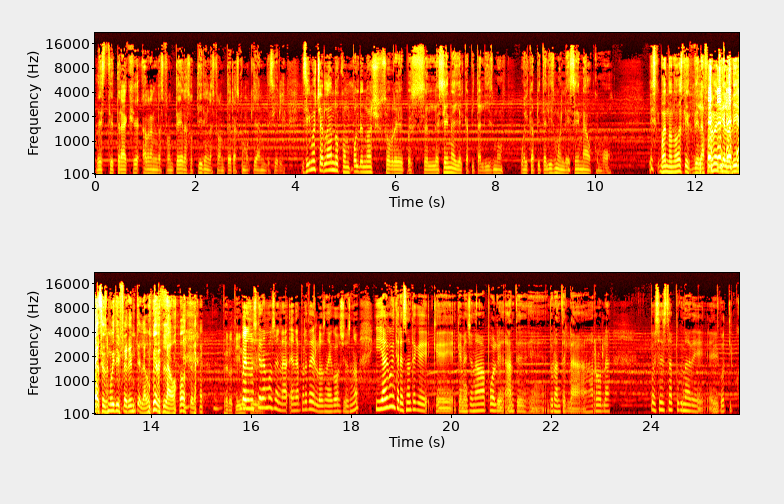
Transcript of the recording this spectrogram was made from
de este track, abran las fronteras o tiren las fronteras, como quieran decirle. Y seguimos charlando con Paul Denoch sobre pues la escena y el capitalismo, o el capitalismo en la escena, o como... Es que, bueno, no, es que de la forma en que lo digas es muy diferente la una de la otra. Pero tiene Bueno, que- nos quedamos en la, en la parte de los negocios, ¿no? Y algo interesante que, que, que mencionaba Paul antes, eh, durante la rola, pues esta pugna del gótico.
